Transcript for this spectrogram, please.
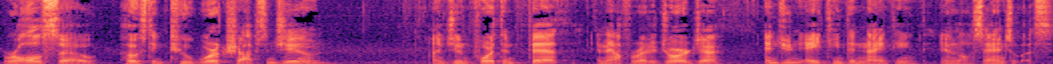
We're also hosting two workshops in June on June 4th and 5th in Alpharetta, Georgia, and June 18th and 19th in Los Angeles.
